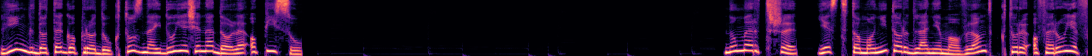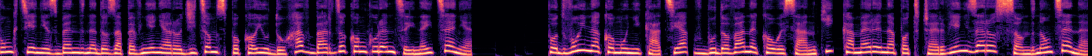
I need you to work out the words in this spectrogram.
Link do tego produktu znajduje się na dole opisu. Numer 3. Jest to monitor dla niemowląt, który oferuje funkcje niezbędne do zapewnienia rodzicom spokoju ducha w bardzo konkurencyjnej cenie. Podwójna komunikacja, wbudowane kołysanki, kamery na podczerwień za rozsądną cenę.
